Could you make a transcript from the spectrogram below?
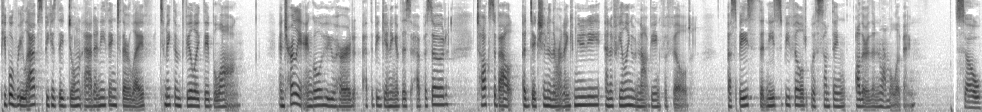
People relapse because they don't add anything to their life to make them feel like they belong and Charlie Engle, who you heard at the beginning of this episode, talks about addiction in the running community and a feeling of not being fulfilled, a space that needs to be filled with something other than normal living. So,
